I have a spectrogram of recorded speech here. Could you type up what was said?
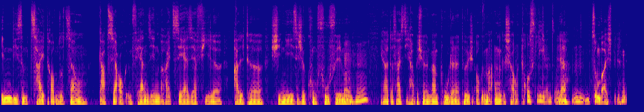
in diesem Zeitraum sozusagen gab es ja auch im Fernsehen bereits sehr, sehr viele alte chinesische Kung-Fu-Filme. Mhm. Ja, das heißt, die habe ich mir mit meinem Bruder natürlich auch immer angeschaut. Bruce Lee und so. Ja, ne? mhm. zum Beispiel.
